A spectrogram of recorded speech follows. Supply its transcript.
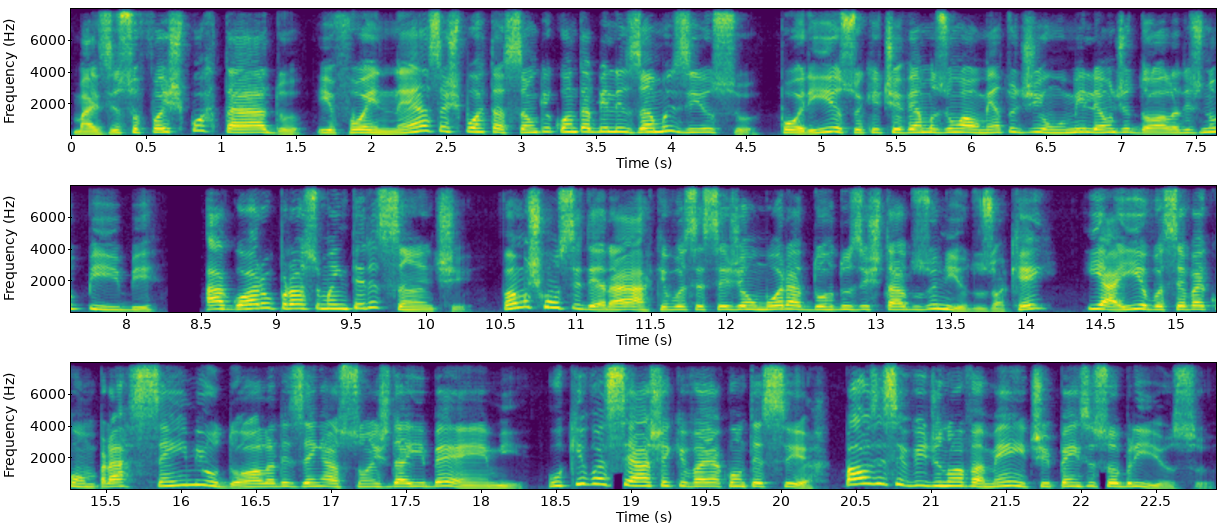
mas isso foi exportado, e foi nessa exportação que contabilizamos isso. Por isso que tivemos um aumento de 1 milhão de dólares no PIB. Agora, o próximo é interessante. Vamos considerar que você seja um morador dos Estados Unidos, ok? E aí, você vai comprar 100 mil dólares em ações da IBM. O que você acha que vai acontecer? Pause esse vídeo novamente e pense sobre isso.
